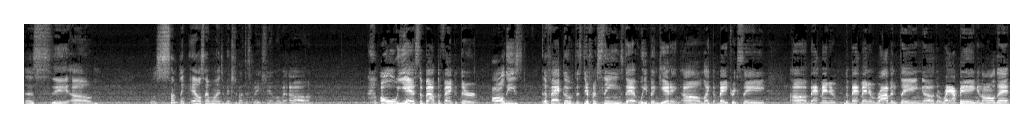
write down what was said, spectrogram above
Let's see. Um, something else I wanted to mention about the Space Jam movie. Uh, oh yes, about the fact that there are all these, the fact of the different scenes that we've been getting, um, like the Matrix scene, uh, Batman and the Batman and Robin thing, uh, the rapping and all that.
